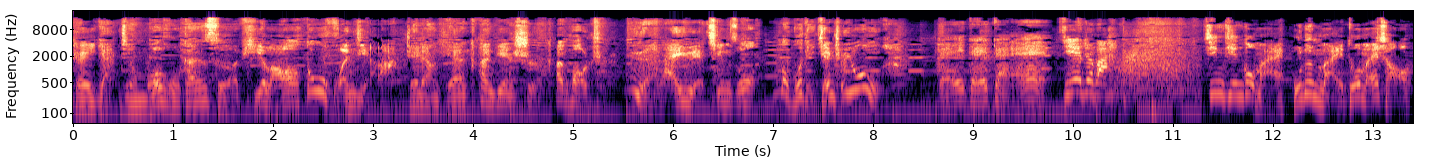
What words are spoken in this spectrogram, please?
这眼睛模糊、干涩、疲劳都缓解了。这两天看电视、看报纸，越来越轻松。那我得坚持用啊！给给给，接着吧。今天购买，无论买多买少，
